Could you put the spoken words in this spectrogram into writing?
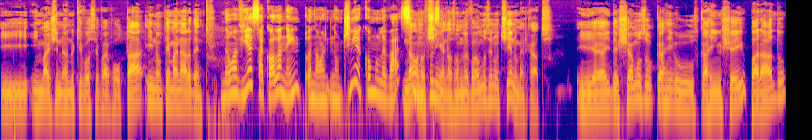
e imaginando que você vai voltar e não tem mais nada dentro. Não havia sacola nem não, não tinha como levar? Não, não, não tinha. Nós não levamos e não tinha no mercado. E aí deixamos o carrinho, o carrinho cheio, parado,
